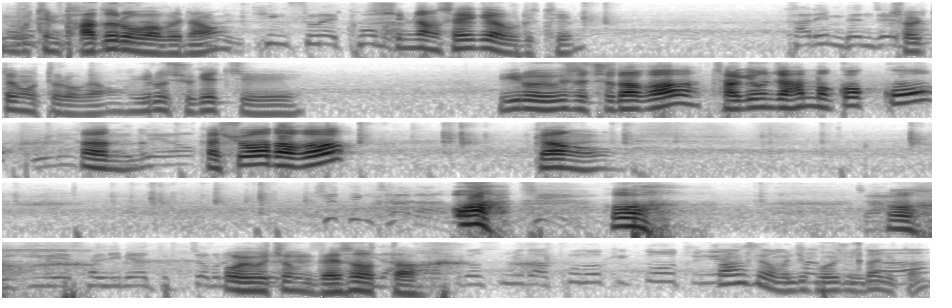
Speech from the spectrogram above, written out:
우리 팀 다 들어와 그냥. 심장 3개야 우리 팀. 절대 못 들어가 그냥 위로 주겠지 위로 여기서 주다가 자기 혼자 한번 꺾고 있는데요. 그냥 쇼하다가 그냥. 와! 어 자, 어. 득점을 어, 이거 좀. 매서웠다. 프랑스가 뭔지 보여준다니까.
